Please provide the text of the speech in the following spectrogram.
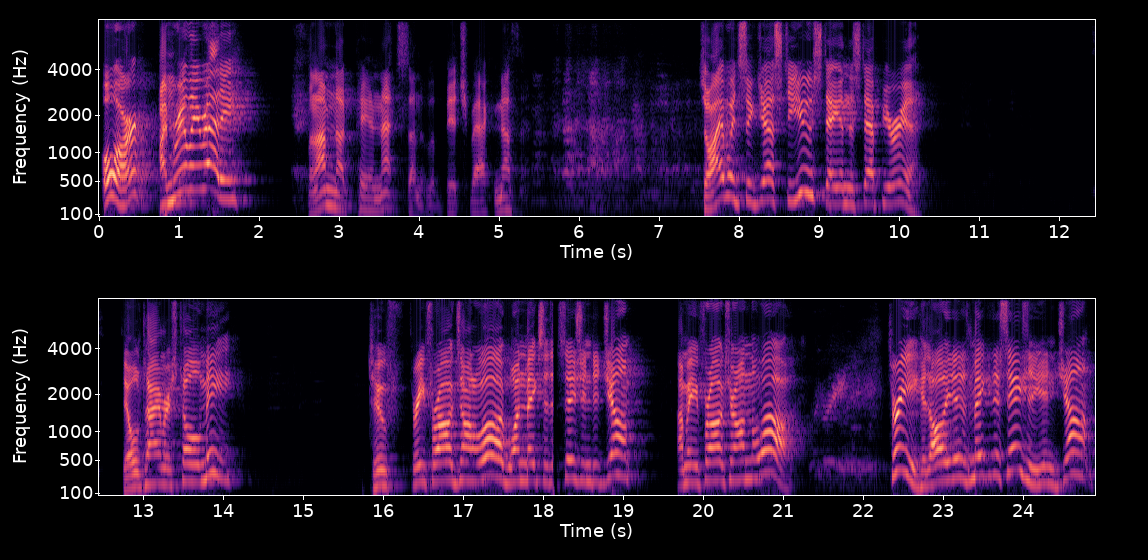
or I'm really ready, but I'm not paying that son of a bitch back nothing. so I would suggest to you stay in the step you're in. The old timers told me Two, three frogs on a log, one makes a decision to jump. How many frogs are on the log? Three, because all he did was make a decision. He didn't jump.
